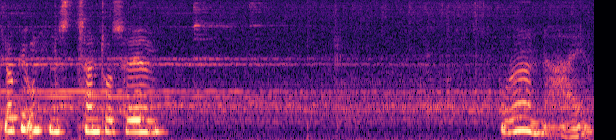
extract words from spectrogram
glaube, hier unten ist Santos Helm. Oder? Nein.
